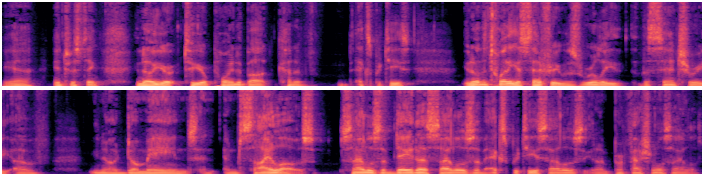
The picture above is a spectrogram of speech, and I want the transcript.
yeah interesting you know your to your point about kind of expertise you know the 20th century was really the century of you know domains and, and silos silos of data, silos of expertise, silos, you know, professional silos.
